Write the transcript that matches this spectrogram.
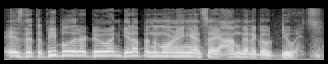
is that the people that are doing get up in the morning and say, I'm going to go do it.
